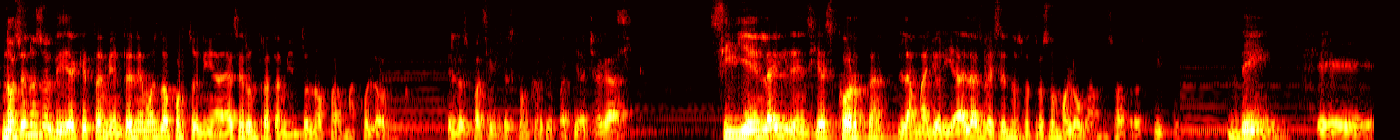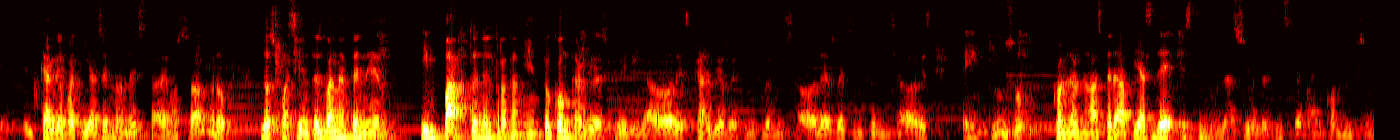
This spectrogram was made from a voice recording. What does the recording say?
No se nos olvide que también tenemos la oportunidad de hacer un tratamiento no farmacológico en los pacientes con cardiopatía chagásica. Si bien la evidencia es corta, la mayoría de las veces nosotros homologamos a otros tipos de eh, cardiopatías en donde está demostrado, pero los pacientes van a tener impacto en el tratamiento con cardiodesfibriladores, cardioresincronizadores, resincronizadores e incluso con las nuevas terapias de estimulación del sistema de conducción.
